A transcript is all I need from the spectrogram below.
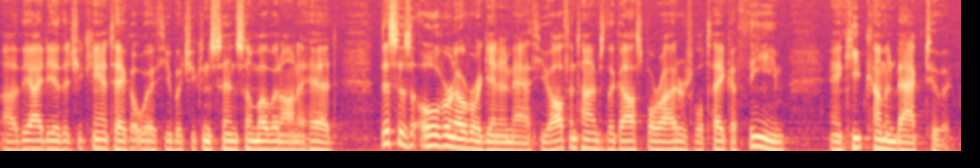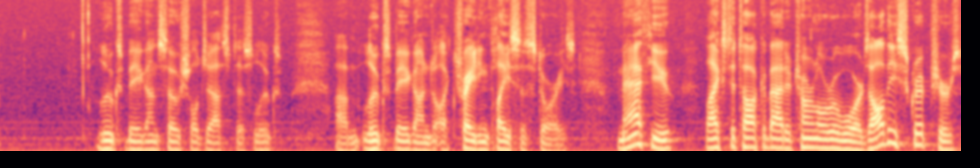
Uh, the idea that you can't take it with you, but you can send some of it on ahead. This is over and over again in Matthew. Oftentimes the gospel writers will take a theme and keep coming back to it. Luke's big on social justice. Luke's, um, Luke's big on like trading places stories. Matthew likes to talk about eternal rewards. All these scriptures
